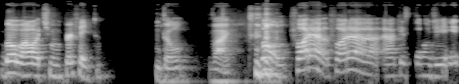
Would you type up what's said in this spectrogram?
Boa, ótimo, perfeito. Então, vai. Bom, fora, fora a questão de,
